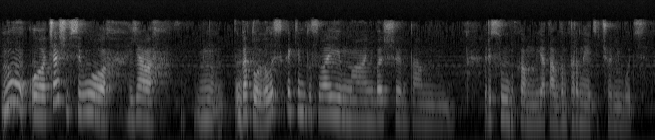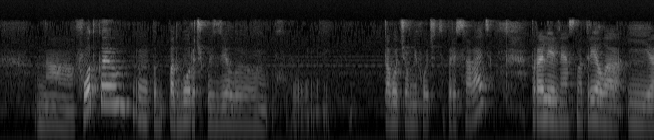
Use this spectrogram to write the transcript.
Ну, чаще всего я готовилась к каким-то своим а, небольшим там рисункам. Я там в интернете что-нибудь нафоткаю, подборочку сделаю того, чем мне хочется порисовать. Параллельно я смотрела, и,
